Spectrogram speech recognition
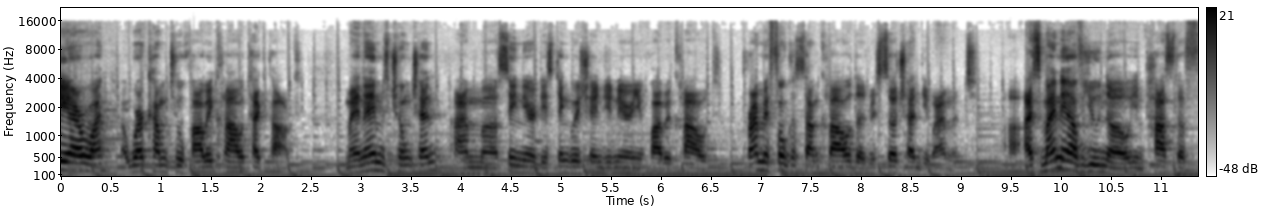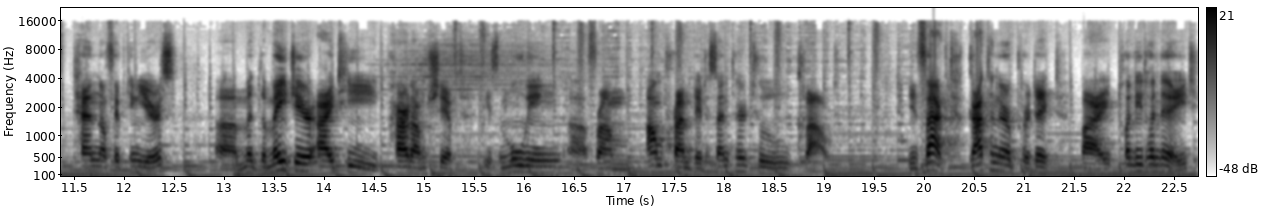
Hey everyone, welcome to Huawei Cloud Tech Talk. My name is Chung Chen. I'm a Senior Distinguished Engineer in Huawei Cloud, primarily focused on cloud research and development. Uh, as many of you know, in past 10 or 15 years, uh, the major IT paradigm shift is moving uh, from on-prem data center to cloud. In fact, Gartner predict by 2028,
